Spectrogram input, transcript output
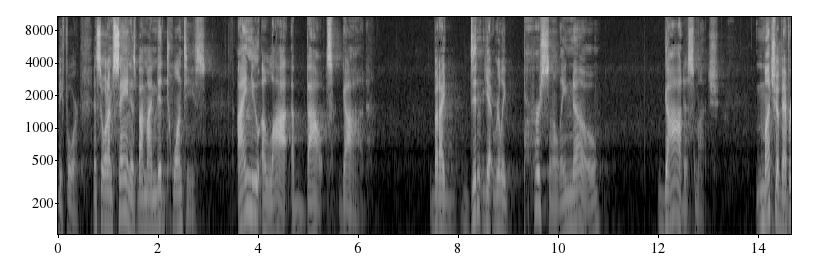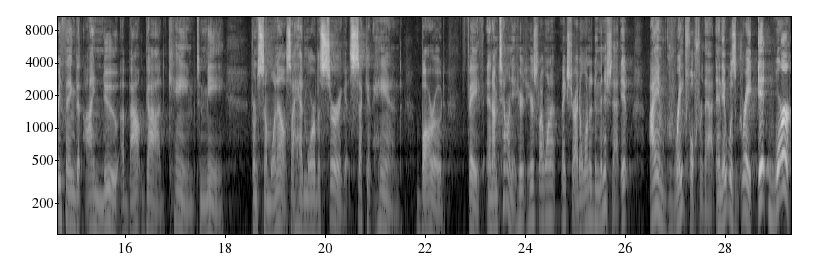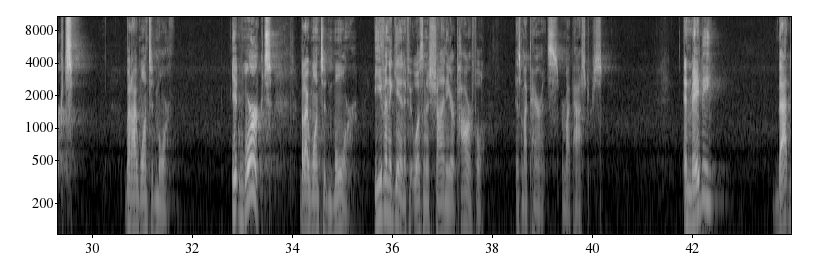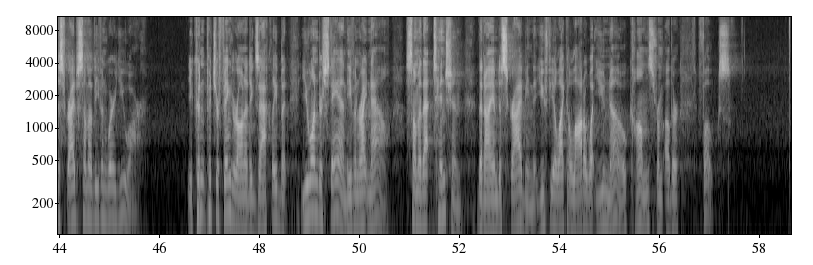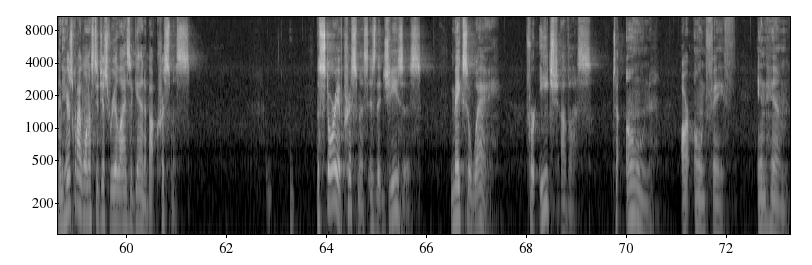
before. And so what I'm saying is by my mid 20s, I knew a lot about God, but I didn't yet really personally know God as much. Much of everything that I knew about God came to me from someone else. I had more of a surrogate, secondhand, borrowed faith. And I'm telling you, here, here's what I want to make sure. I don't want to diminish that. It, I am grateful for that, and it was great. It worked, but I wanted more. It worked, but I wanted more. Even again, if it wasn't as shiny or powerful as my parents or my pastors. And maybe that describes some of even where you are. You couldn't put your finger on it exactly, but you understand even right now some of that tension that I am describing, that you feel like a lot of what you know comes from other folks. And here's what I want us to just realize again about Christmas. The story of Christmas is that Jesus makes a way for each of us to own our own faith in Him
